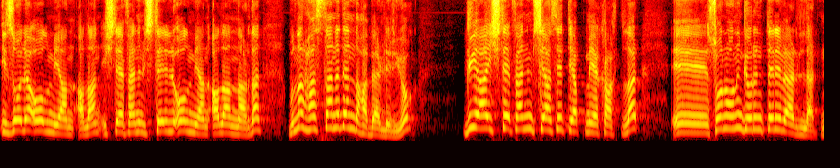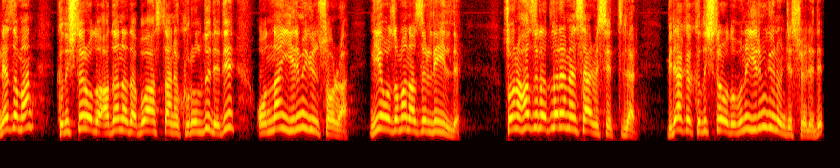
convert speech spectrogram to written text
İzole olmayan alan, işte efendim steril olmayan alanlardan. Bunlar hastaneden de haberleri yok. Güya işte efendim siyaset yapmaya kalktılar. E, sonra onun görüntüleri verdiler. Ne zaman? Kılıçdaroğlu Adana'da bu hastane kuruldu dedi. Ondan 20 gün sonra. Niye o zaman hazır değildi? Sonra hazırladılar hemen servis ettiler. Bir dakika Kılıçdaroğlu bunu 20 gün önce söyledi.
